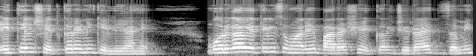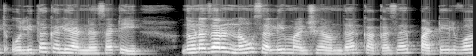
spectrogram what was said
येथील शेतकऱ्यांनी केली आहे. बोरगाव येथील सुमारे बाराशे एकर जिरायत जमीत ओलिताखाली आणण्यासाठी दोन हजार नऊ साली माजी आमदार काकासाहेब पाटील व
